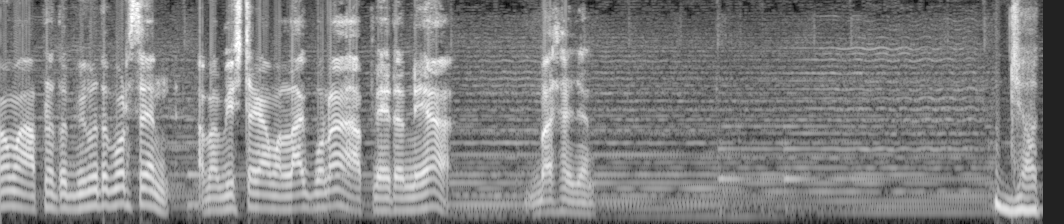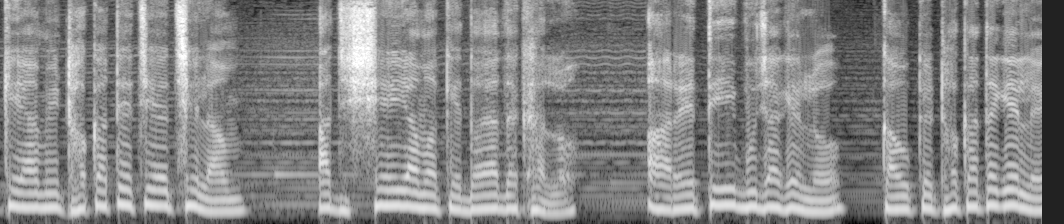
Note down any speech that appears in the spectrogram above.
মামা আপনি তো বিপদে পড়ছেন। আমার বিশ টাকা আমার লাগবো না আপনি এটা নিয়ে বাসায় যান। যাকে আমি ঠকাতে চেয়েছিলাম আজ সেই আমাকে দয়া দেখাল। আর এতেই বোঝা গেল কাউকে ঠকাতে গেলে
